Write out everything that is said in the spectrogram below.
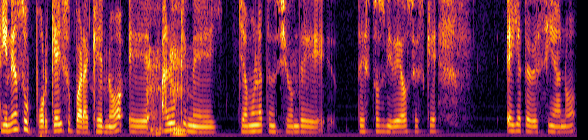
tienen su por qué y su para qué, ¿no? Eh, algo que me llamó la atención de, de estos videos es que ella te decía, ¿no?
